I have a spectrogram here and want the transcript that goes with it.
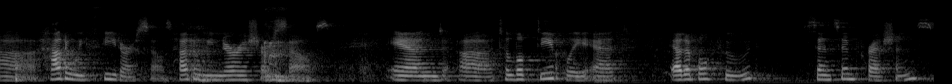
uh, how do we feed ourselves? How do we nourish ourselves? And uh, to look deeply at edible food, sense impressions,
